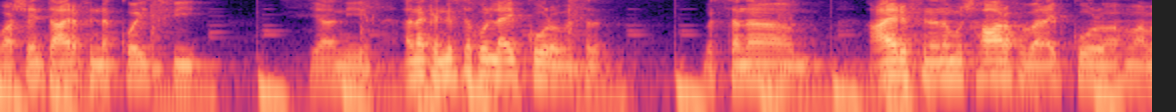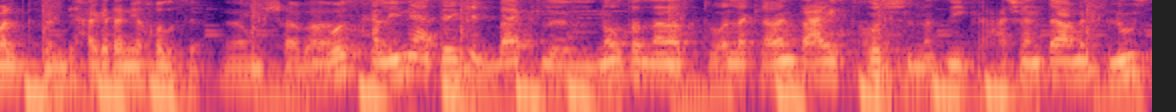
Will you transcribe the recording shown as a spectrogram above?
وعشان أنت عارف إنك كويس فيه يعني أنا كان نفسي أكون لعيب كورة مثلا بس أنا عارف إن أنا مش هعرف أبقى لعيب كورة مهما عملت فاهم؟ دي حاجة تانية خالص يعني. أنا مش هبقى بص خليني أ take it back للنقطة اللي أنا كنت بقول لك لو أنت عايز تخش المزيكا عشان تعمل فلوس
